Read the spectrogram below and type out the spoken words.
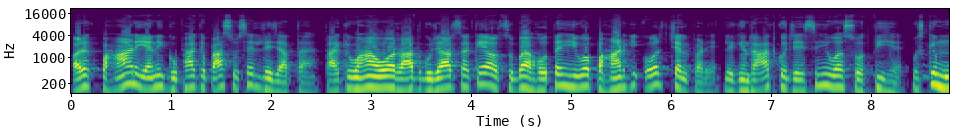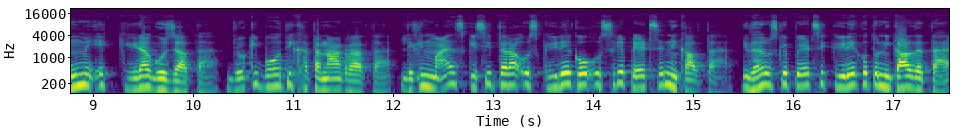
और एक पहाड़ यानी गुफा के पास उसे ले जाता है, ताकि वहाँ वह रात गुजार सके और सुबह होते ही वह पहाड़ की ओर चल पड़े। लेकिन रात को जैसे ही वह सोती है, उसके मुँह में एक कीड़ा घुस जाता है, जो कि बहुत ही खतरनाक रहता है। लेकिन माइल्स किसी तरह उस कीड़े को उसके पेट से निकालता है। इधर उसके पेट से कीड़े को तो निकाल देता है,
